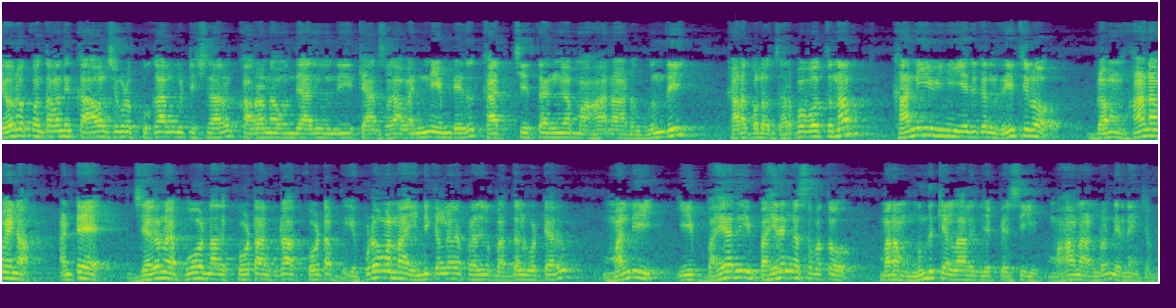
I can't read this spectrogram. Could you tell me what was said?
ఎవరో కొంతమంది కావాల్సి కూడా పుకార్లు గుట్టించినారు కరోనా ఉంది అది ఉంది క్యాన్సర్ అవన్నీ ఏం లేదు. ఖచ్చితంగా మహానాడు ఉంది. కడపలో జరపబోతున్నాం. కనీ విని ఎదుగుని రీతిలో బ్రహ్మాండమైన అంటే జగన్ అబ్బో నాది కోట అనుకుంటా ఆ కోట ఎప్పుడో మన ఎన్నికల్లోనే ప్రజలు బద్దలు కొట్టారు. మళ్ళీ ఈ బహిరీ బహిరంగ సభతో మనం ముందుకెళ్ళాలని చెప్పేసి మహానాడులో నిర్ణయించాం.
